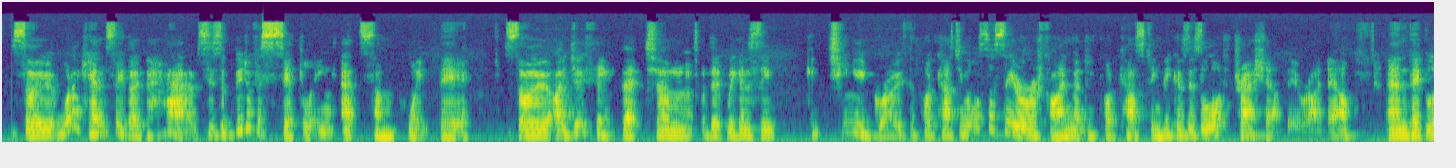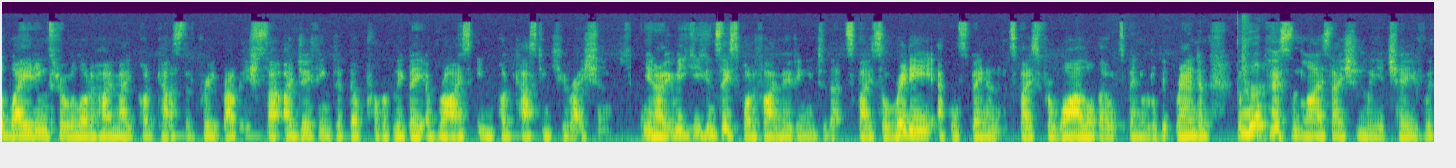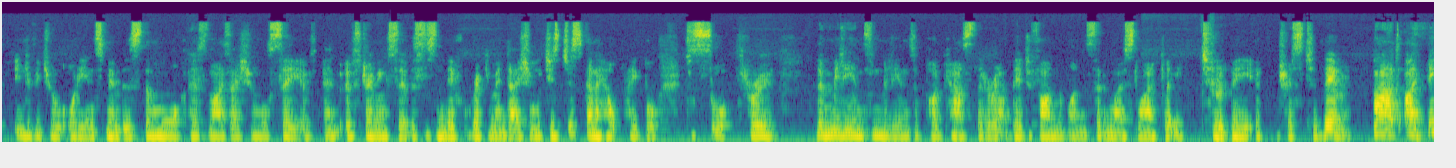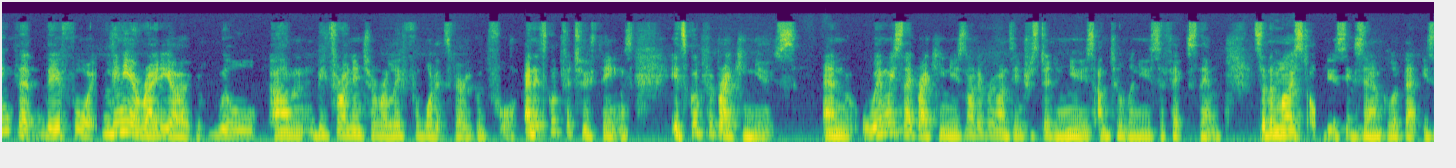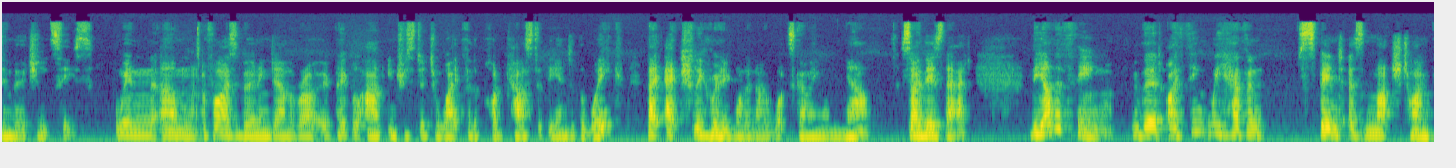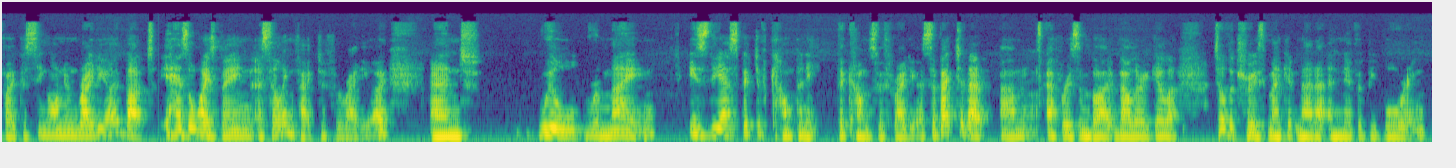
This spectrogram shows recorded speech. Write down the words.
So what I can see though, perhaps, is a bit of a settling at some point there. So I do think that um, that we're going to see continued growth of podcasting. We'll also see a refinement of podcasting because there's a lot of trash out there right now. And people are wading through a lot of homemade podcasts that are pretty rubbish. So I do think that there'll probably be a rise in podcasting curation. You know, you can see Spotify moving into that space already. Apple's been in that space for a while, although it's been a little bit random. The more True. personalisation we achieve with individual audience members, the more personalisation we'll see of, of streaming services and therefore recommendation, which is just going to help people to sort through the millions and millions of podcasts that are out there to find the ones that are most likely to True. be of interest to them. But I think that therefore linear radio will um, be thrown into relief for what it's very good for. And it's good for two things it's good for breaking news. And when we say breaking news, not everyone's interested in news until the news affects them. So the Right. most obvious example of that is emergencies. When um, fires are burning down the road, people aren't interested to wait for the podcast at the end of the week. They actually really want to know what's going on now. So there's that. The other thing that I think we haven't spent as much time focusing on in radio, but it has always been a selling factor for radio and will remain, is the aspect of company that comes with radio. So back to that um, aphorism by Valerie Geller tell the truth, make it matter, and never be boring.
